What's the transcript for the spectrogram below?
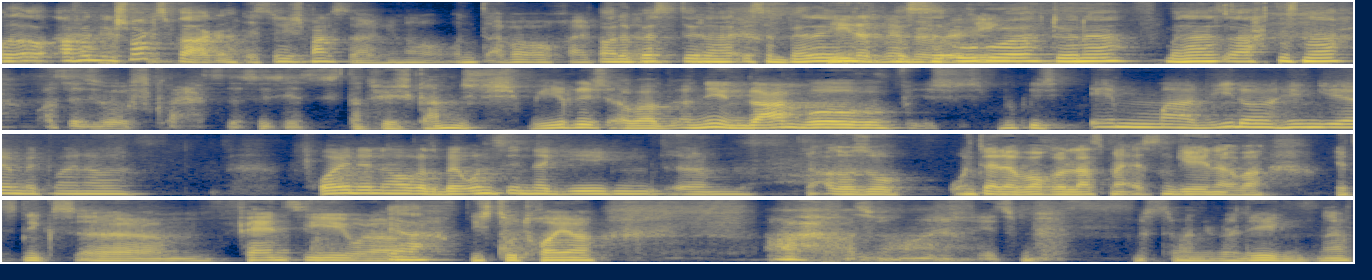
Oder einfach eine Geschmacksfrage. ist eine Geschmackssache, genau. Und aber auch halt. Aber der beste Döner ist in Berlin. Nee, das das ist der. Ugo-Döner, meines Erachtens nach. Also, das ist jetzt natürlich ganz schwierig, aber nee, ein Laden, wo ich wirklich immer wieder hingehe mit meiner Freundin auch, also bei uns in der Gegend, ähm, also so unter der Woche lass mal essen gehen, aber jetzt nichts ähm, fancy oder Ja. nicht zu teuer. Ach, was war jetzt müsste man überlegen. Ne?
